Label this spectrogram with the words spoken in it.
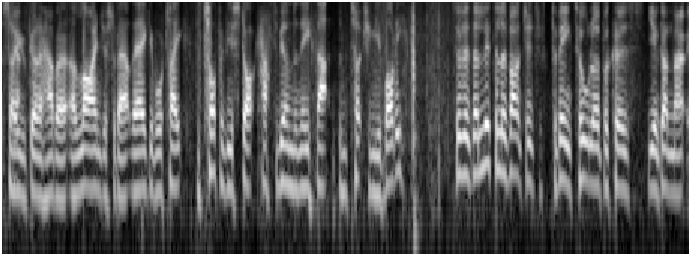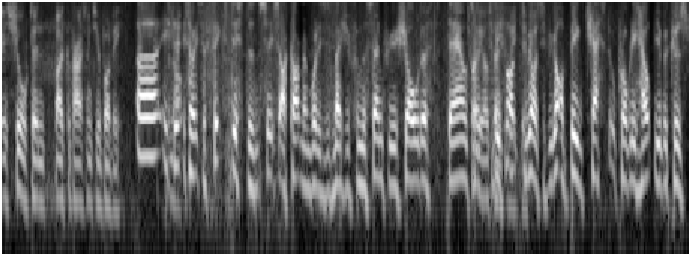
So Yeah. you're going to have a, a line just about there, give or take. The top of your stock has to be underneath that and touching your body. So there's a little advantage to being taller because your gun mount is shortened by comparison to your body. Uh, it's a, so it's a fixed distance. It's, I can't remember what it is. Measured from the centre of your shoulder down. So to be, to be honest, if you've got a big chest, it will probably help you because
